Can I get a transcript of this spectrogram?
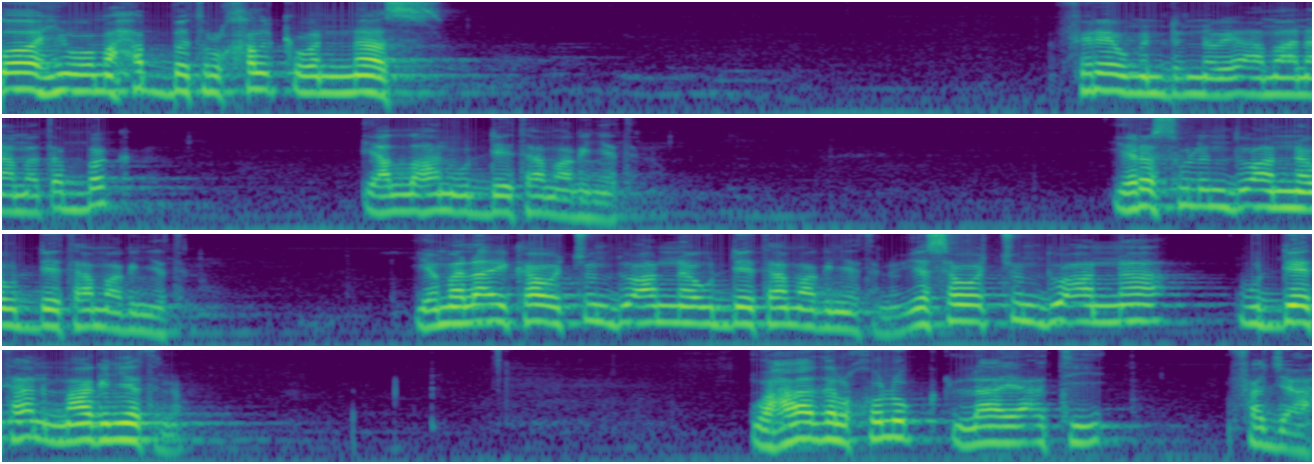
ላህ ወመሐበቱ ልኸልቅ ወናስ ፍሬው ምንድን ነው? የአማና መጠበቅ የአላህን ውዴታ ማግኘት ነው። የረሱልን ዱዓና ውዴታ ማግኘት ነው። የመላይካዎቹን ዱዓና يا ማግኘት ነው። የሰዎቹን ዱዓና ውዴታን ማግኘት ነው። وهذا الخلق لا يأتي فجأة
